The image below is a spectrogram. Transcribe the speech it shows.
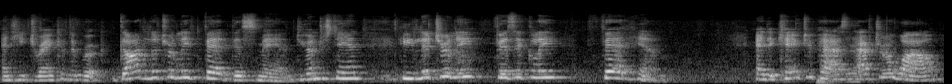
and he drank of the brook. God literally fed this man. Do you understand? He literally, physically fed him. And it came to pass after a while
